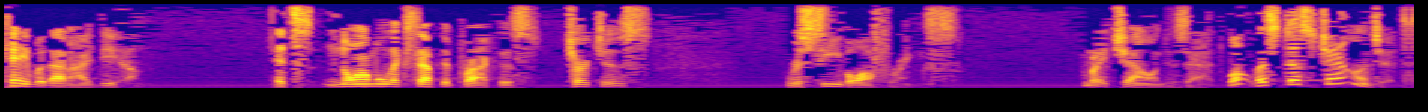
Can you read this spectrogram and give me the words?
okay with that idea. It's normal, accepted practice. Churches receive offerings. Nobody challenges that. Well, let's just challenge it.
